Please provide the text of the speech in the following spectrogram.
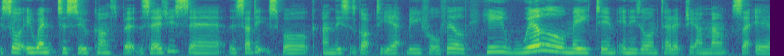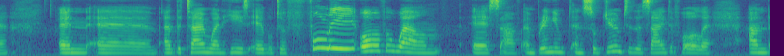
So he went to Succoth, but the sages say, uh, the Sadiq spoke, and this has got to yet be fulfilled. He will meet him in his own territory on Mount Seir and um, at the time when he's able to fully overwhelm Esav and bring him and subdue him to the side of holy, and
